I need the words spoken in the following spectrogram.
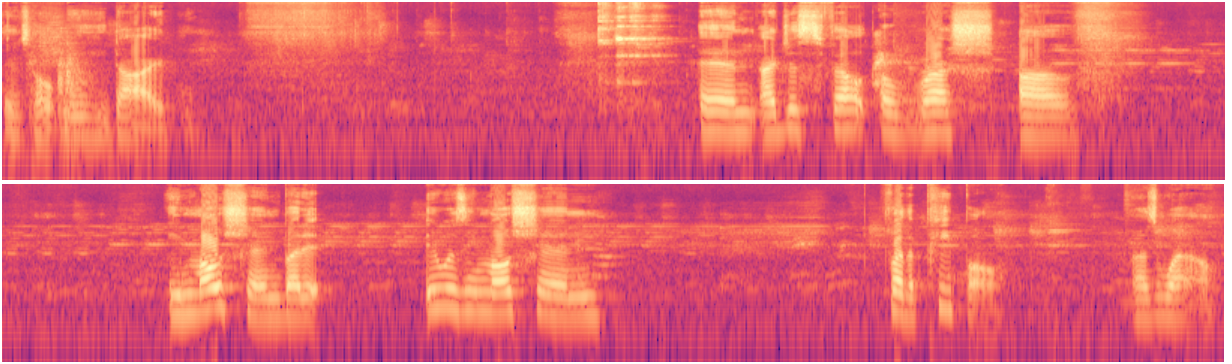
they told me he died. And I just felt a rush of emotion, but it it was emotion for the people as well.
